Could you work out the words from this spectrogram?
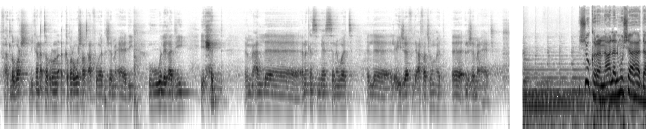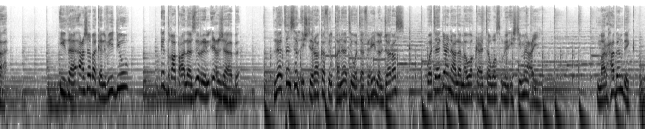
في هذا الورش اللي كنعتبروه أكبر ورش غتعرفوا هذه الجماعه هذه وهو اللي غادي يحد مع أنا كنسميها السنوات العجاف اللي عرفتهم هذه الجماعه هذه شكرا على المشاهدة. إذا أعجبك الفيديو اضغط على زر الإعجاب. لا تنسى الاشتراك في القناة وتفعيل الجرس. وتابعنا على مواقع التواصل الاجتماعي. مرحبا بك.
